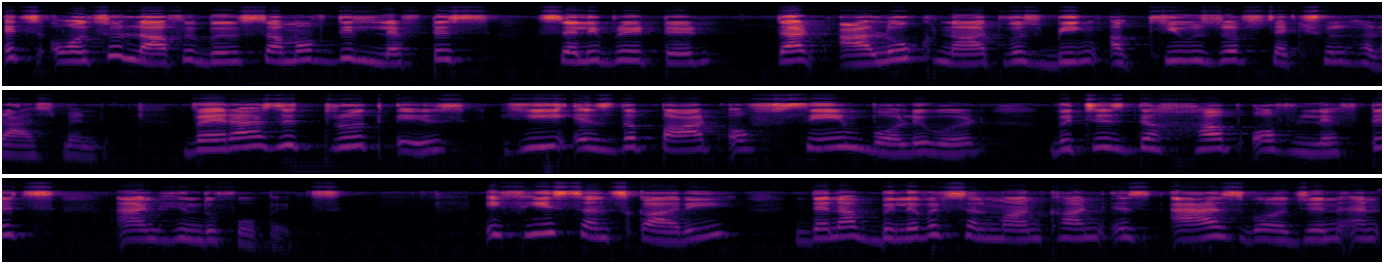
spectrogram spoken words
It's also laughable some of the leftists celebrated that Alok Nath was being accused of sexual harassment. Whereas the truth is, he is the part of same Bollywood which is the hub of leftists and Hindu phobics. If he's Sanskari, then our beloved Salman Khan is as virgin and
